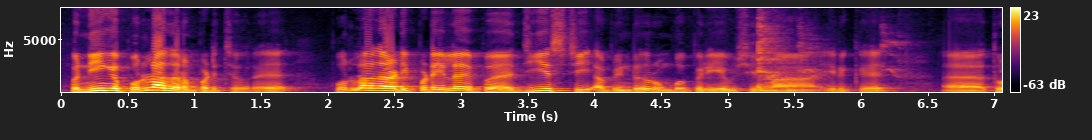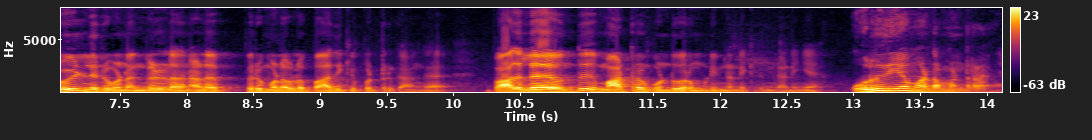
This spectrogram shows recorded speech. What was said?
இப்போ நீங்கள் பொருளாதாரம் படித்தவர் பொருளாதார அடிப்படையில் இப்போ ஜிஎஸ்டி அப்படின்றது ரொம்ப பெரிய விஷயமா இருக்குது தொழில் நிறுவனங்கள் அதனால் பெருமளவில் பாதிக்கப்பட்டிருக்காங்க. இப்போ அதில் வந்து மாற்றம் கொண்டு வர முடியும்னு நினைக்கிறீங்களா நீங்கள் உறுதியாக மாற்றம் பண்ணுறாங்க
